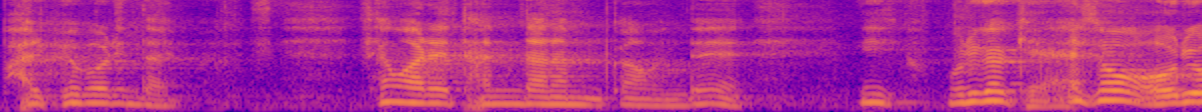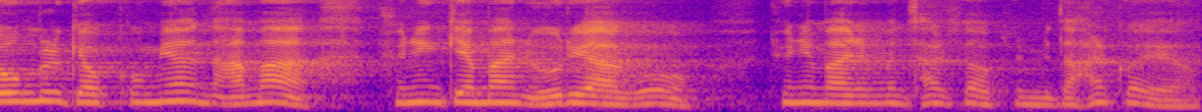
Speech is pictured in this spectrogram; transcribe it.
밟혀버린다. 생활의 단단함 가운데 우리가 계속 어려움을 겪으면 아마 주님께만 의뢰하고 주님 아니면 살 수 없습니다 할 거예요.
